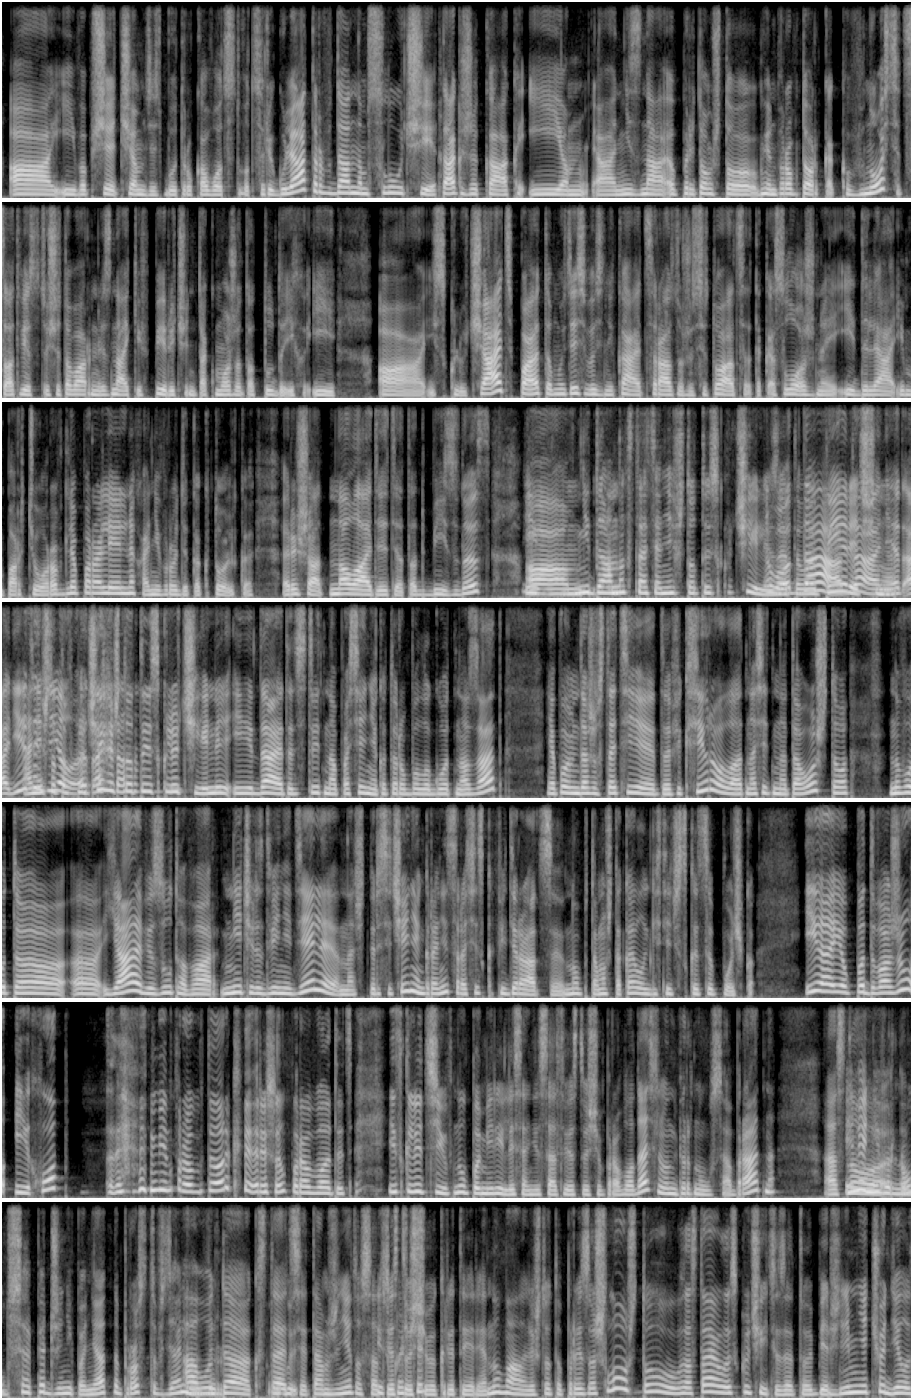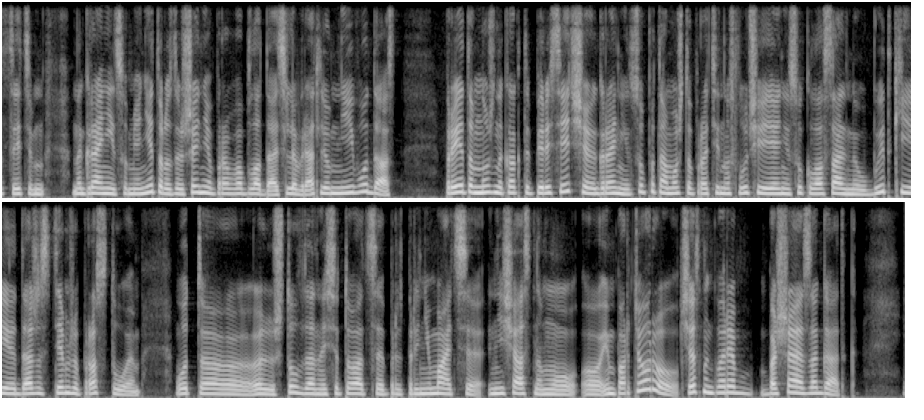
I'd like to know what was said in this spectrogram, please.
а, и вообще чем здесь будет руководствоваться регулятор в данном случае, так же как и а, не знаю, при том, что Минпромторг как вносит соответствующие товарные знаки в перечень, так может оттуда их и а, исключать. Поэтому здесь возникает сразу же ситуация такая сложная и для импортеров, для параллельных. Они вроде как только решат наладить этот бизнес. И а, недавно, кстати, они что-то исключили вот, из этого да, перечня. Да, нет, они они что-то включили, что-то исключили. И да, это действительно опасение, которое было год назад. Я помню, даже в статье это фиксировала относительно того, что, ну вот, э, э, я везу товар, мне через две недели, значит, пересечение границы Российской Федерации, ну, потому что такая логистическая цепочка. И я ее подвожу, и хоп, Минпромторг решил поработать, исключив, ну, помирились они с соответствующим правообладателем, он вернулся обратно. Снова... Или не вернулся, опять же, непонятно, просто взяли. А вот да, кстати, там же нету соответствующего критерия. Ну, мало ли, что-то произошло, что заставило исключить из этого перечня. И мне что делать с этим на границе? У меня нет разрешения правообладателя, вряд ли он мне его даст. При этом нужно как-то пересечь границу, потому что в противном случае я несу колоссальные убытки даже с тем же простоем. Вот э, что в данной ситуации предпринимать несчастному э, импортеру, честно говоря, большая загадка.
